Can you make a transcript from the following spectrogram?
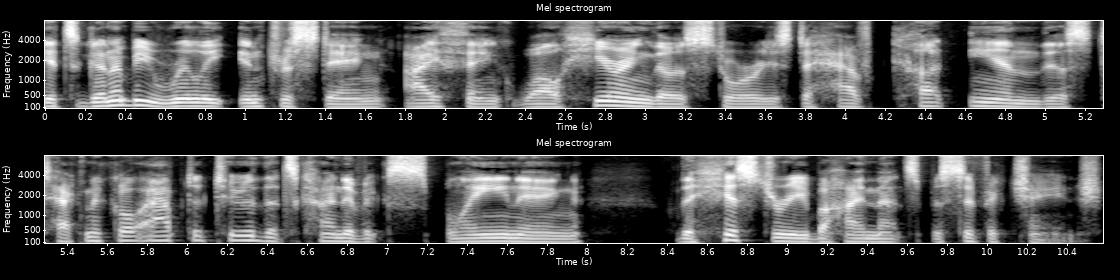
it's going to be really interesting, I think, while hearing those stories to have cut in this technical aptitude that's kind of explaining the history behind that specific change.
